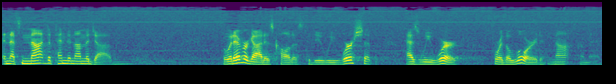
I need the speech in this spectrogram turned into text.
And that's not dependent on the job. But whatever God has called us to do, we worship as we work for the Lord, not for men.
